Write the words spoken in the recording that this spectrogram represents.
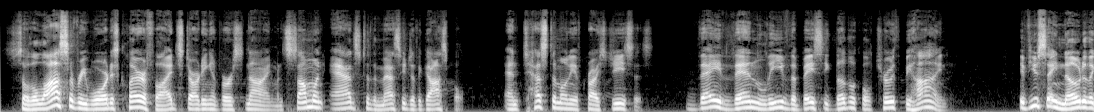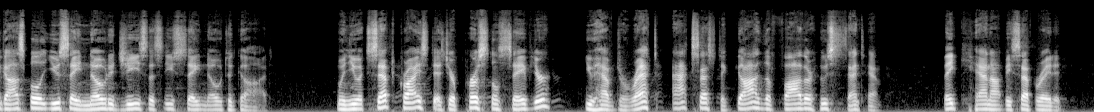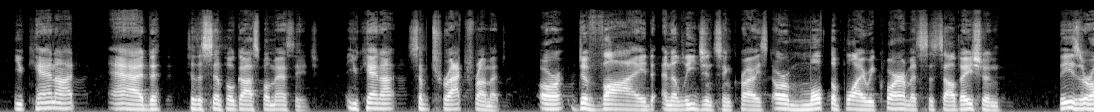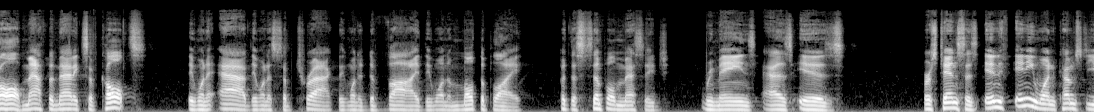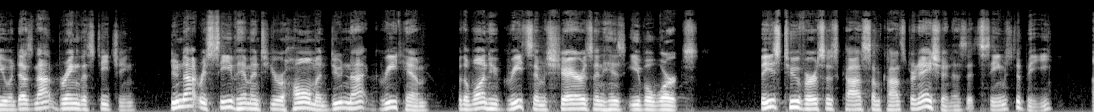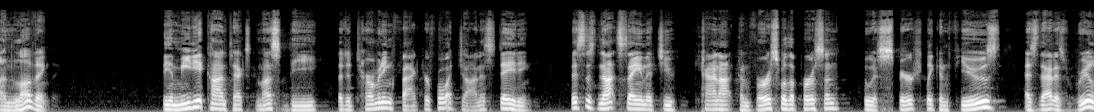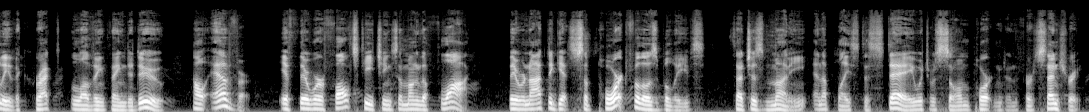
So the loss of reward is clarified starting in verse 9. When someone adds to the message of the gospel and testimony of Christ Jesus, they then leave the basic biblical truth behind. If you say no to the gospel, you say no to Jesus, you say no to God. When you accept Christ as your personal Savior, you have direct access to God the Father who sent him. They cannot be separated. You cannot add to the simple gospel message. You cannot subtract from it or divide an allegiance in Christ or multiply requirements to salvation. These are all mathematics of cults. They want to add, they want to subtract, they want to divide, they want to multiply. But the simple message remains as is. Verse 10 says, If anyone comes to you and does not bring this teaching, do not receive him into your home and do not greet him, for the one who greets him shares in his evil works. These two verses cause some consternation, as it seems to be unloving. The immediate context must be the determining factor for what John is stating. This is not saying that you cannot converse with a person who is spiritually confused as that is really the correct, loving thing to do. However, if there were false teachings among the flock, they were not to get support for those beliefs, such as money and a place to stay, which was so important in the first century.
